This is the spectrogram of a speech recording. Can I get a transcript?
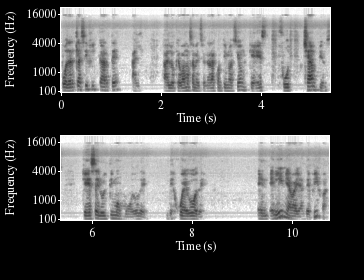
poder clasificarte al, a lo que vamos a mencionar a continuación, que es Food Champions que es el último modo de, juego de, en, línea, vaya, de FIFA.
